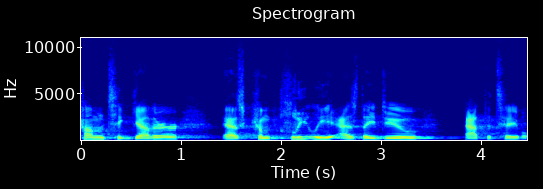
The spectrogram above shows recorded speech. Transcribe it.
come together as completely as they do at the table.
